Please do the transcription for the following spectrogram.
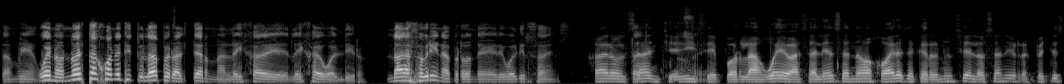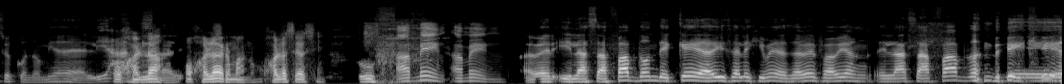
también. Bueno, no está jugando titular, pero alterna, la hija de la hija de Waldir. La, la sobrina, perdón, de, de Waldir Sáenz. Harold Está- Sánchez no sé. dice, por las huevas, Alianza no va a jugar hasta que renuncie a Lozano y respete su economía de Alianza. Ojalá, ojalá, hermano. Ojalá sea así. Uf. Amén, amén. A ver, ¿y la Zafap dónde queda? Dice Ale Jiménez. A ver, Fabián, ¿en la Zafap dónde Eh,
